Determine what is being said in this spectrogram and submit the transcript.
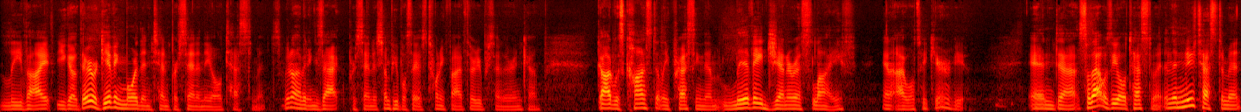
Levite. You go, they were giving more than 10% in the Old Testament. So we don't have an exact percentage. Some people say it's 25, 30% of their income. God was constantly pressing them, live a generous life, and I will take care of you. And uh, so that was the Old Testament. In the New Testament,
